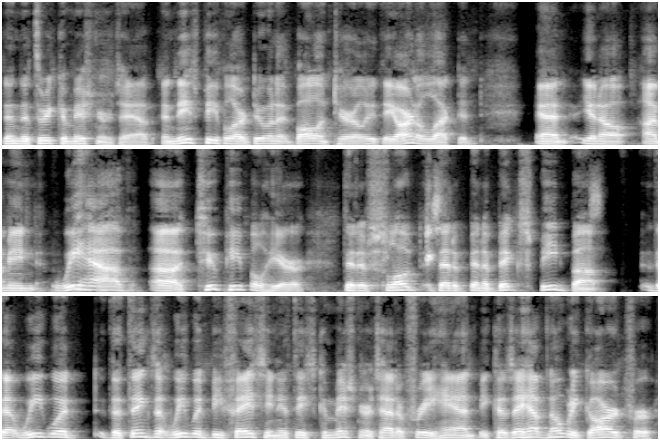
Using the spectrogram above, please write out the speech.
than the three commissioners have. And these people are doing it voluntarily. They aren't elected. And, you know, I mean, we have uh, two people here that have slowed, that have been a big speed bump that we would, the things that we would be facing if these commissioners had a free hand because they have no regard for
